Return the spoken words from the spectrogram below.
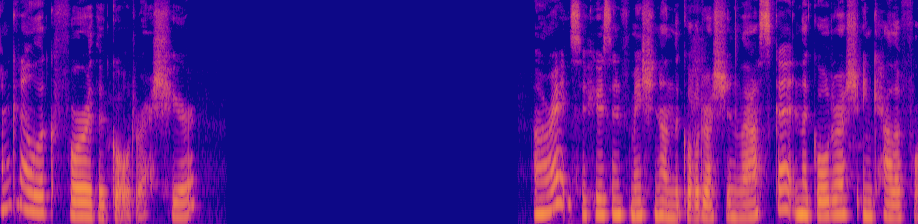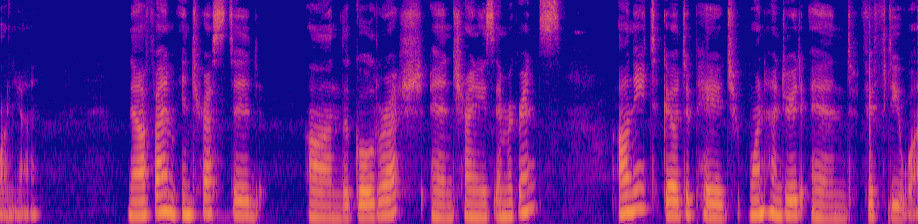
I'm going to look for the Gold Rush here. Alright, so here's information on the Gold Rush in Alaska and the Gold Rush in California. Now if I'm interested on the Gold Rush and Chinese immigrants, I'll need to go to page 151.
